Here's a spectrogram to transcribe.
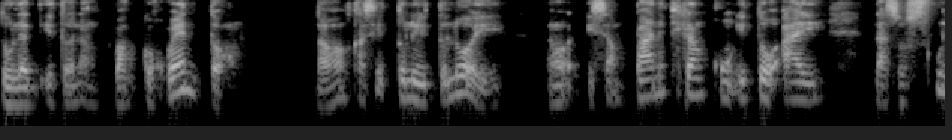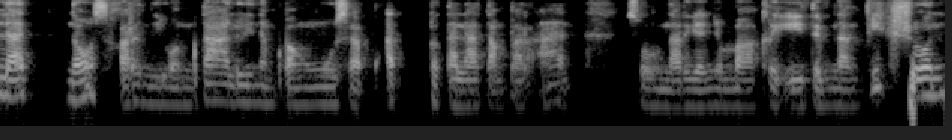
Tulad ito ng pagkukwento, no? Kasi tuloy-tuloy, no? Isang panitikan kung ito ay nasusulat, no, sa karaniwang daloy ng pangungusap at patalatang paraan. So nariyan yung mga creative non-fiction,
